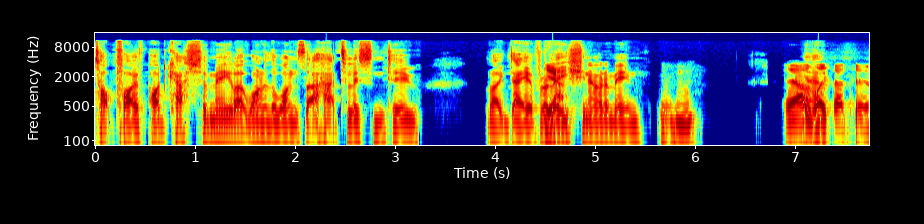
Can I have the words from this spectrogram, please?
top five podcasts for me, like one of the ones that I had to listen to like day of Yeah. release, you know what I mean? hmm Yeah, I was Yeah. like that too.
